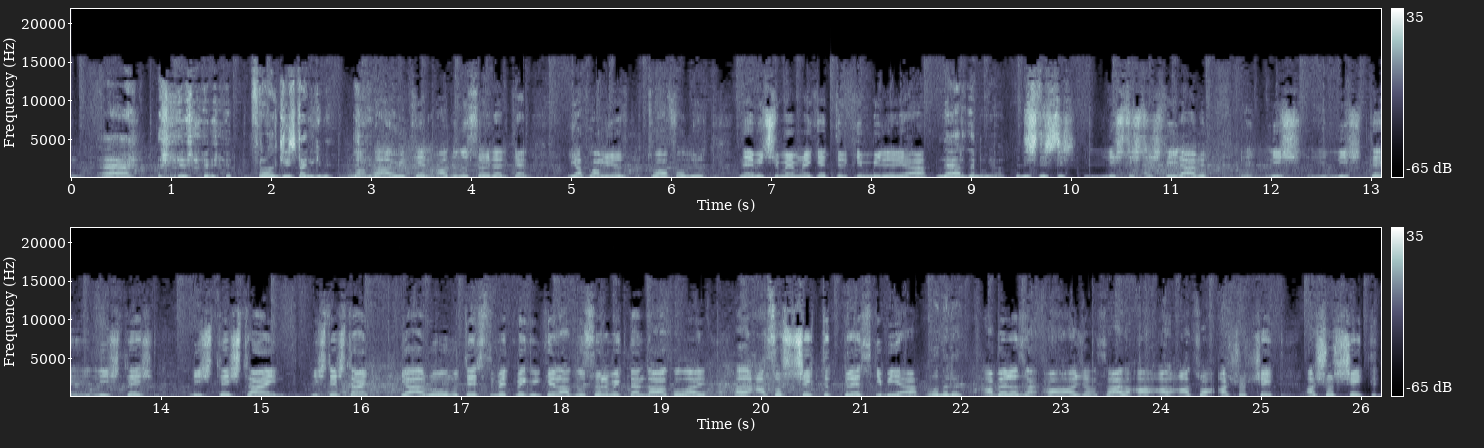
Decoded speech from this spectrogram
li. Eh. Frankenstein gibi. Ulan daha ülkenin adını söylerken yapamıyoruz, tuhaf oluyoruz. Ne biçim memlekettir kim bilir ya. Nerede bu ya? Diş diş diş. Liş diş diş değil abi. E, Liş, liş, te, liş teş, Liechtenstein. Liechtenstein. Ya ruhumu teslim etmek ülkenin adını söylemekten daha kolay. Associated Press gibi ya. O ne lan? Haber azan- a- ajansı abi. Associated, Associated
